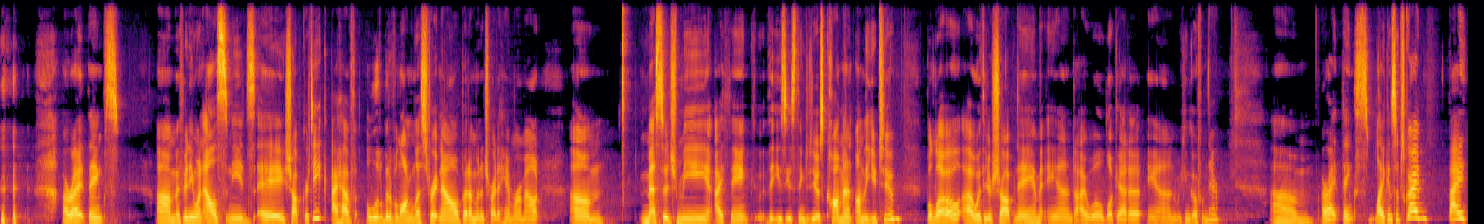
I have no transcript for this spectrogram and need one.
All right, thanks. Um, if anyone else needs a shop critique, I have a little bit of a long list right now, but I'm going to try to hammer them out. Um, message me. I think the easiest thing to do is comment on the YouTube below uh, with your shop name, and I will look at it and we can go from there. Um, all right, thanks. Like and subscribe. Bye.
